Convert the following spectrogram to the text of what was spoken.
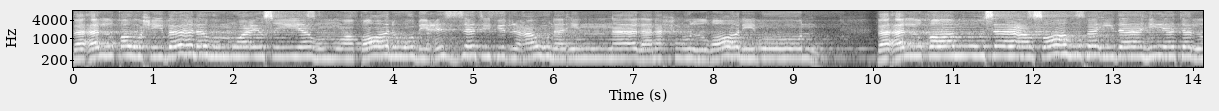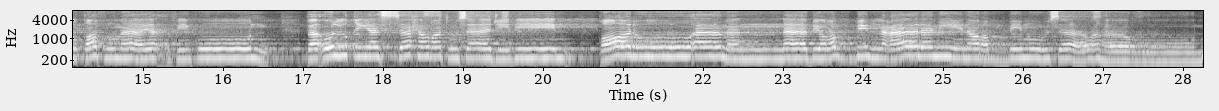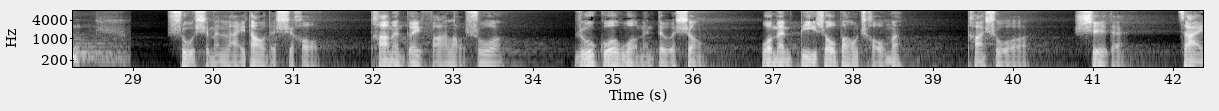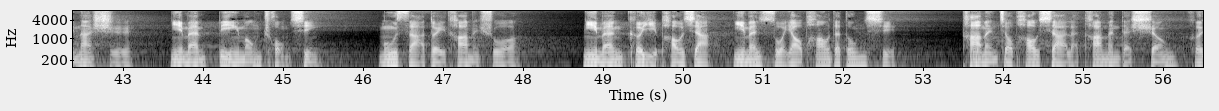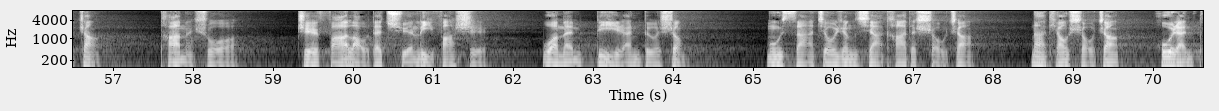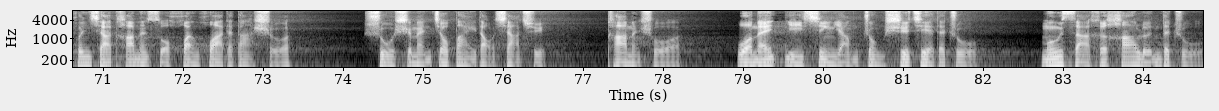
فألقوا حبالهم وعصيهم وقالوا بعزة فرعون إنا لنحن الغالبون. فألقى موسى عصاه فإذا هي تلقف ما يأفكون. فألقي السحرة ساجدين. قالوا آمنا برب العالمين رب موسى وهارون. 术士们来到的时候，他们对法老说：“如果我们得胜，我们必受报酬吗？”他说：“是的，在那时，你们必蒙宠幸。”穆萨对他们说：“你们可以抛下你们所要抛的东西。”他们就抛下了他们的绳和杖。他们说。指法老的权力发誓，我们必然得胜。穆萨就扔下他的手杖，那条手杖忽然吞下他们所幻化的大蛇，术士们就拜倒下去。他们说：“我们以信仰众世界的主，穆萨和哈伦的主。”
